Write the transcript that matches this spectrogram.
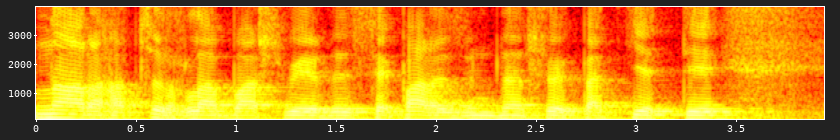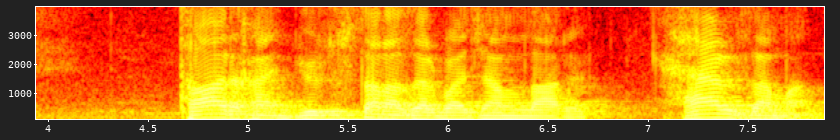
narahatçılıqlar baş verdi, separatizmdən söhbət getdi. Tarixən Gürcüstan Azərbaycanlıları hər zaman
